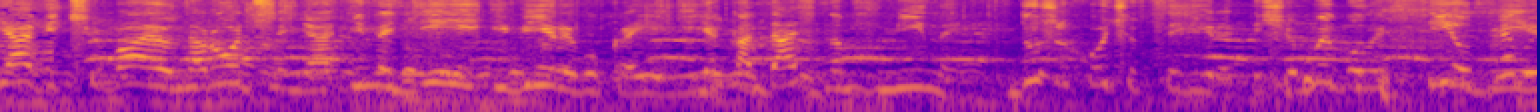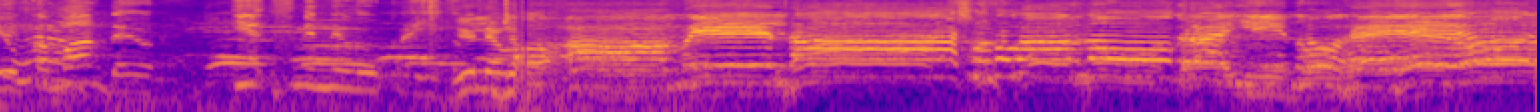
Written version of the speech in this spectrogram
Я відчуваю народження і надії, і віри в Україні, яка дасть нам зміни. Дуже хочу в це вірити, щоб ми були всі однією командою і змінили Україну. А ми нашу славну Україну героїв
